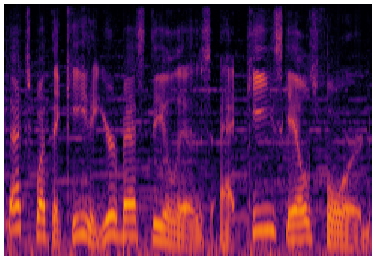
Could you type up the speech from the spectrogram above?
That's what the key to your best deal is at Key Scales Ford.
